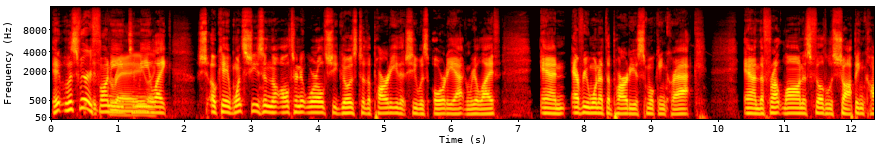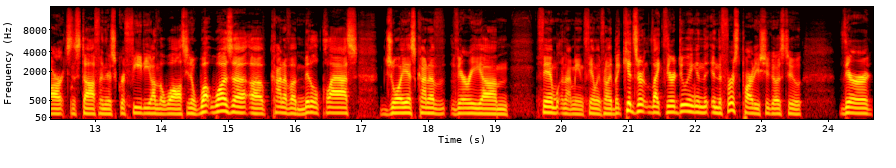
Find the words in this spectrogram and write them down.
It was very funny to me, like- like. okay, once she's in the alternate world, she goes to the party that she was already at in real life, and everyone at the party is smoking crack. And the front lawn is filled with shopping carts and stuff, and there's graffiti on the walls. You know, what was a, a kind of a middle class, joyous, kind of very um, family. I mean, family friendly, but kids are like they're doing in the in the first party she goes to. They're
